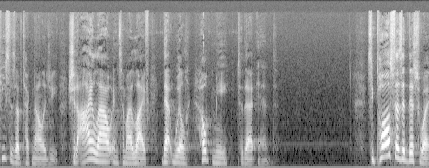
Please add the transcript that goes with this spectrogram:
pieces of technology should I allow into my life that will help me to that end? See, Paul says it this way.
